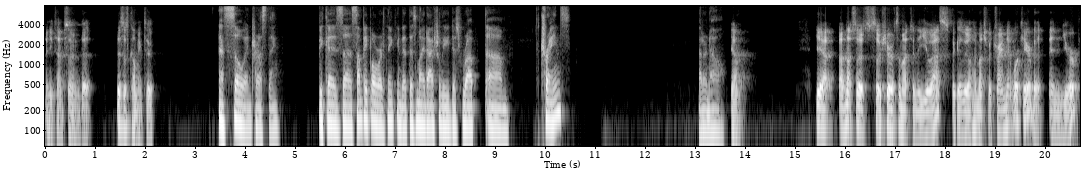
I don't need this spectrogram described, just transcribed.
anytime soon, but this is coming too. That's so interesting because uh, some people were thinking that this might actually disrupt um, trains. I don't know. Yeah. Yeah, I'm not so so sure so much in the U.S. because we don't have much of a train network here, but in Europe,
